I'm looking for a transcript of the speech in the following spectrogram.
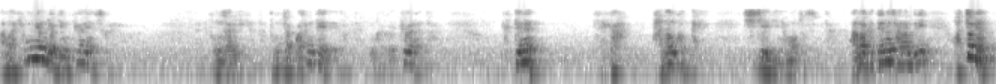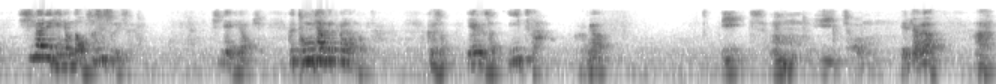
아마 혁명적인 표현이었을 거예요. 동사를 얘기한다. 동작과 상태에 대해서 그걸 표현한다. 그때는 제가 단언컨대 시제의 개념은 없었습니다. 아마 그때는 사람들이 어쩌면 시간의 개념도 없었을 수도 있어요. 시제의 개념 없이. 그 동작을 표현한 겁니다. 그래서 예를 들어서 eat다. 그러면 eat, 음, eat, 음. 이렇게 하면 아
